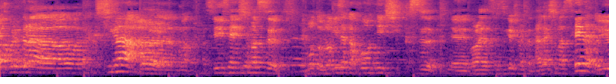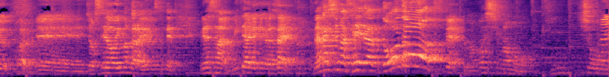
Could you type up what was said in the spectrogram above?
えーこれから私が、あーまあ推薦します元乃木坂46、えーこの間卒業しました長島聖羅という、はいえー女性を今から呼び捨てて皆さん見てあげてください長島聖羅どうぞっつって長島も緊張で、ね、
